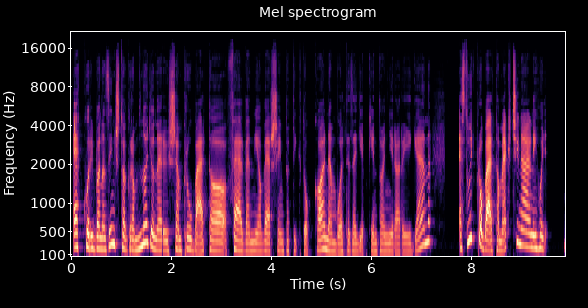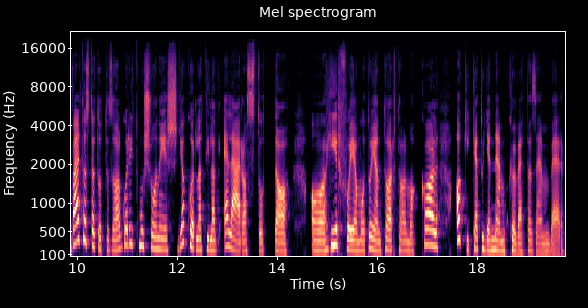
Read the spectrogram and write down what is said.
Ekkoriban az Instagram nagyon erősen próbálta felvenni a versenyt a TikTokkal, nem volt ez egyébként annyira régen. Ezt úgy próbálta megcsinálni, hogy változtatott az algoritmuson, és gyakorlatilag elárasztotta a hírfolyamot olyan tartalmakkal, akiket ugye nem követ az ember.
